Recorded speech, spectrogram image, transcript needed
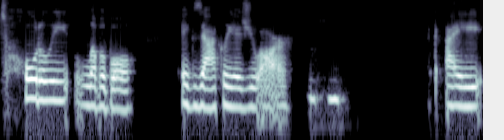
totally lovable exactly as you are. Mm-hmm. Like I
